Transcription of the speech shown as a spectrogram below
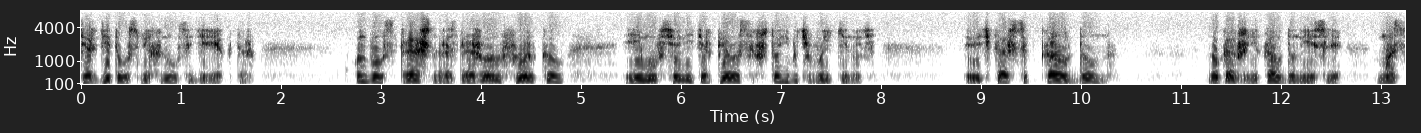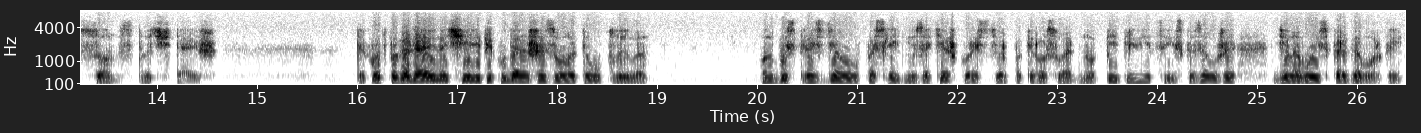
Сердито усмехнулся директор. Он был страшно раздражен, фыркал, и ему все не терпелось что-нибудь выкинуть. «Ты ведь, кажется, колдун». Ну как же не колдун, если масонство читаешь? Так вот, погадай на черепе, куда наше золото уплыло. Он быстро сделал последнюю затяжку, растер папиросу одно пепельницы и сказал уже деловой скороговоркой.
